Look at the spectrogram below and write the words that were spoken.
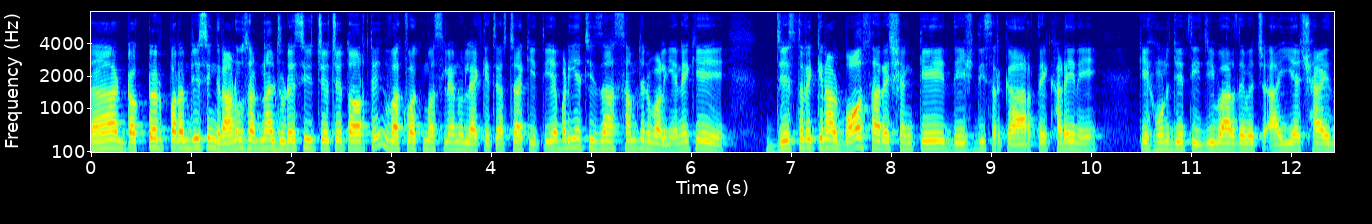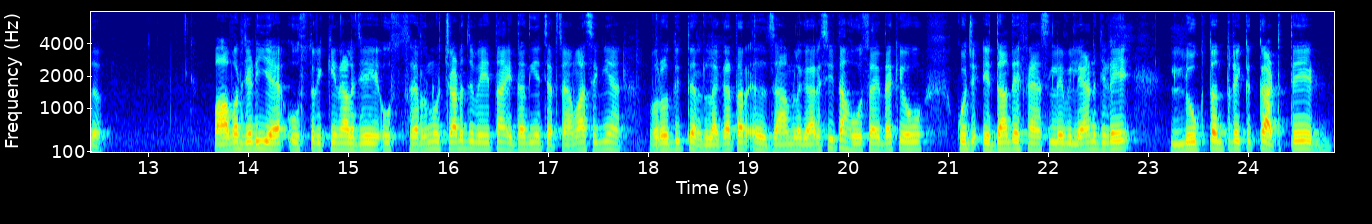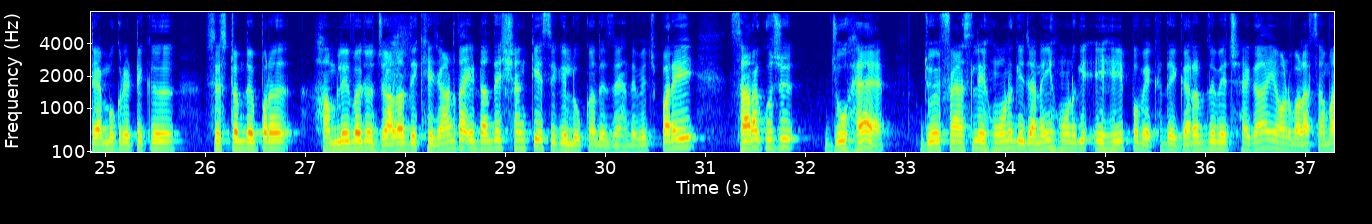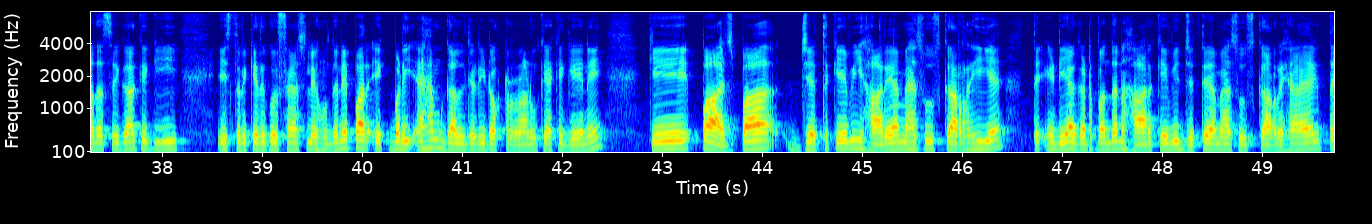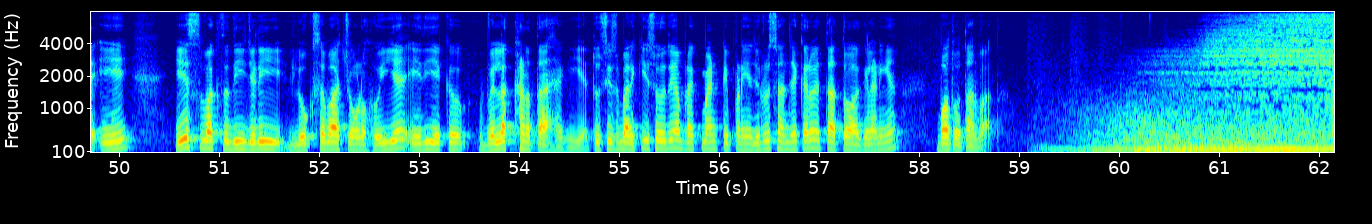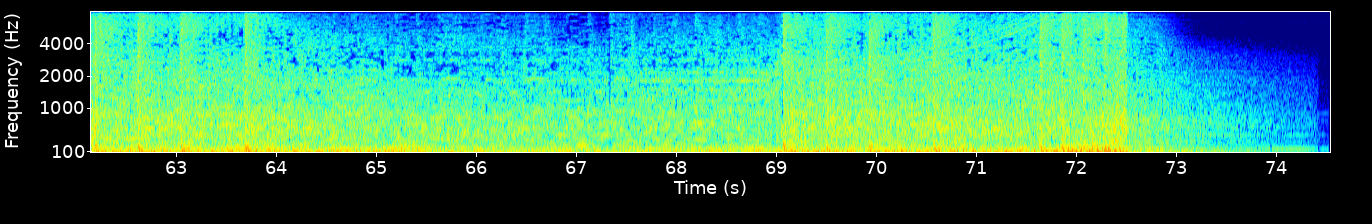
ਤਾਂ ਡਾਕਟਰ ਪਰਮਜੀਤ ਸਿੰਘ ਰਾਣੂ ਸਾਡੇ ਨਾਲ ਜੁੜੇ ਸੀ ਚੇਚੇ ਤੌਰ ਤੇ। ਵੱਖ-ਵੱਖ ਮਸਲਿਆਂ ਨੂੰ ਲੈ ਕੇ ਚਰਚਾ ਕੀਤੀ ਹੈ। ਬੜੀਆਂ ਚੀਜ਼ਾਂ ਸਮਝਣ ਵਾਲੀਆਂ ਨੇ ਕਿ ਜਿਸ ਤਰੀਕੇ ਨਾਲ ਬਹੁਤ ਸਾਰੇ ਸ਼ੰਕੇ ਦੇਸ਼ ਦੀ ਸਰਕਾਰ ਤੇ ਖੜੇ ਨੇ ਕਿ ਹੁਣ ਜੇ ਤੀਜੀ ਵਾਰ ਦੇ ਵਿੱਚ ਆਈ ਹੈ, ਸ਼ਾਇਦ ਪਾਵਰ ਜਿਹੜੀ ਹੈ ਉਸ ਤਰੀਕੇ ਨਾਲ ਜੇ ਉਸ ਸਿਰ ਨੂੰ ਚੜ ਜਵੇ ਤਾਂ ਇਦਾਂ ਦੀਆਂ ਚਰਚਾਵਾਂ ਸੀਗੀਆਂ। ਵਿਰੋਧੀ ਧਿਰ ਲਗਾਤਾਰ ਇਲਜ਼ਾਮ ਲਗਾ ਰਹੇ ਸੀ। ਤਾਂ ਹੋ ਸਕਦਾ ਕਿ ਉਹ ਕੁਝ ਇਦਾਂ ਦੇ ਫੈਸਲੇ ਵੀ ਲੈਣ ਜਿਹੜੇ ਲੋਕਤੰਤਰਿਕ ਘੱਟ ਤੇ ਡੈਮੋਕ੍ਰੈਟਿਕ ਸਿਸਟਮ ਦੇ ਉੱਪਰ ਹਮਲੇ ਵਜੋਂ ਜ਼ਿਆਦਾ ਦੇਖੇ ਜਾਣ ਤਾਂ ਇਦਾਂ ਦੇ ਸ਼ੰਕੇ ਸੀਗੇ ਲੋਕਾਂ ਦੇ ਜ਼ਿਹਨ ਦੇ ਵਿੱਚ। ਪਰ ਇਹ ਸਾਰਾ ਕੁਝ ਜੋ ਹੈ, ਜੋ ਇਹ ਫੈਸਲੇ ਹੋਣਗੇ ਜਾਂ ਨਹੀਂ ਹੋਣਗੇ, ਇਹ ਭਵਿੱਖ ਦੇ ਗਰਭ ਦੇ ਵਿੱਚ ਹੈਗਾ। ਇਹ ਆਉਣ ਵਾਲਾ ਸਮਾਂ ਦੱਸੇਗਾ ਕਿ ਕੀ ਇਸ ਤਰੀਕੇ ਦੇ ਕੋਈ ਫੈਸਲੇ ਹੁੰਦੇ ਨੇ। ਪਰ ਇੱਕ ਬੜੀ ਅਹਿਮ ਗੱਲ ਜਿਹੜੀ ਡਾਕਟਰ ਰਾਣੂ ਕਹਿ ਕੇ ਗਏ ਨੇ ਕਿ ਭਾਜਪਾ ਜਿੱਤ ਕੇ ਵੀ ਹਾਰਿਆ ਮਹਿਸੂਸ ਕਰ ਰਹੀ ਹੈ ਤੇ ਇੰਡੀਆ ਗਠਬੰਧਨ ਹਾਰ ਕੇ ਵੀ ਜਿੱਤਿਆ ਮਹਿਸੂਸ ਕਰ ਰਿਹਾ ਹੈ। ਤੇ ਇਹ ਇਸ ਵਕਤ ਦੀ ਜਿਹੜੀ ਲੋਕ ਸਭਾ ਚੋਣ ਹੋਈ ਹੈ, ਇਹਦੀ ਇੱਕ ਵਿਲੱਖਣਤਾ ਹੈਗੀ ਹੈ। ਤੁਸੀਂ ਇਸ ਬਾਰੇ ਕੀ ਸੋਚਦੇ ਹੋ? ਆਪਣੇ ਕਮੈਂਟ ਟਿੱਪਣੀਆਂ ਜ਼ਰੂਰ ਸਾਂਝੇ ਕਰੋ, ਇਹ ਤੱਤੋਂ ਆ ਕੇ ਲੈਣੀਆਂ। ਬਹੁਤ ਬਹੁਤ ਧੰਨਵਾਦ।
